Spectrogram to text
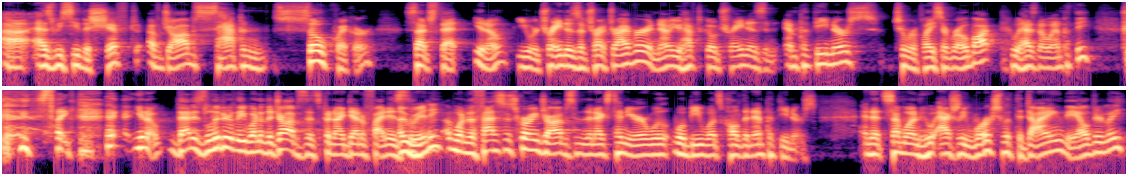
uh, as we see the shift of jobs happen so quicker, such that you know you were trained as a truck driver and now you have to go train as an empathy nurse to replace a robot who has no empathy it's like you know that is literally one of the jobs that's been identified as oh, the, really? one of the fastest growing jobs in the next 10 year will, will be what's called an empathy nurse and it's someone who actually works with the dying the elderly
